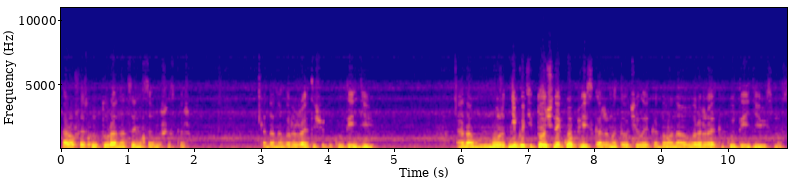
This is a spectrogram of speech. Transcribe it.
хорошая скульптура, она ценится выше, скажем. Когда она выражает еще какую-то идею. Она может не быть точной копией, скажем, этого человека, но она выражает какую-то идею и смысл.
